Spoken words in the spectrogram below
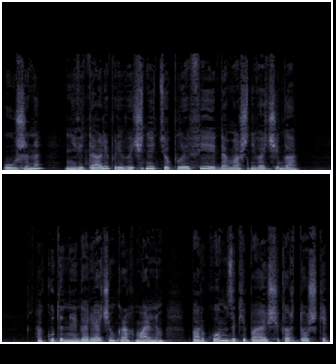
ужина не витали привычные теплые феи домашнего очага, окутанные горячим крахмальным парком закипающей картошки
